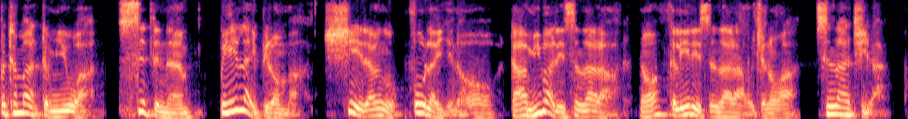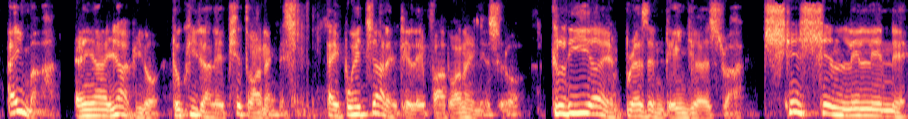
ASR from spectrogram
ပထမတစ်မျိုးကစစ်တနံပေးလိုက်ပြီးတော့မှရှေ့တန်းကိုပို့လိုက်ရင်တော့ဒါမိဘတွေစဉ်းစားတာနော်ကလေးတွေစဉ်းစားတာကိုကျွန်တော်ကစဉ်းစားကြည့်တာအဲ့မှာဒဏ်ရာရပြီးတော့ဒုက္ခိတာလည်းဖြစ်သွားနိုင်တယ်တိုက်ပွဲကြတဲ့အထက်လည်းပါသွားနိုင်တယ်ဆိုတော့ clear and present danger ဆိုတာရှင်းရှင်းလင်းလင်းနဲ့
